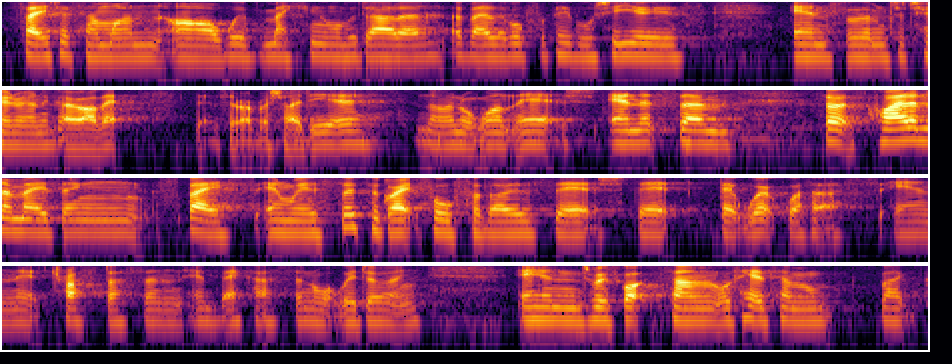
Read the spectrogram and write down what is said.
say to someone, oh, we're making all the data available for people to use, and for them to turn around and go, oh, that's, that's a rubbish idea, no one will want that. And it's, um, so it's quite an amazing space, and we're super grateful for those that, that, that work with us and that trust us and, and back us in what we're doing. And we've got some, we've had some like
